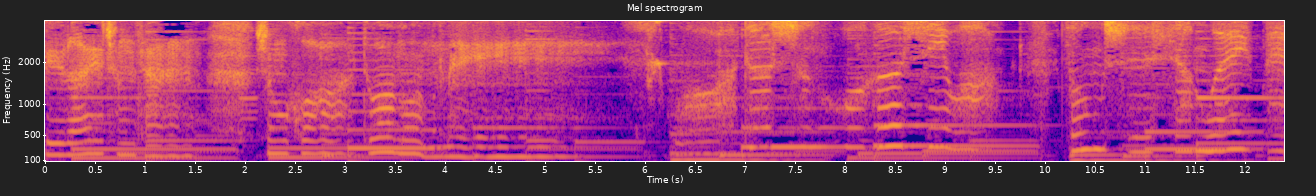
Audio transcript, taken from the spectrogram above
雨来称赞生活多么美，我的生活和希望总是相违背。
